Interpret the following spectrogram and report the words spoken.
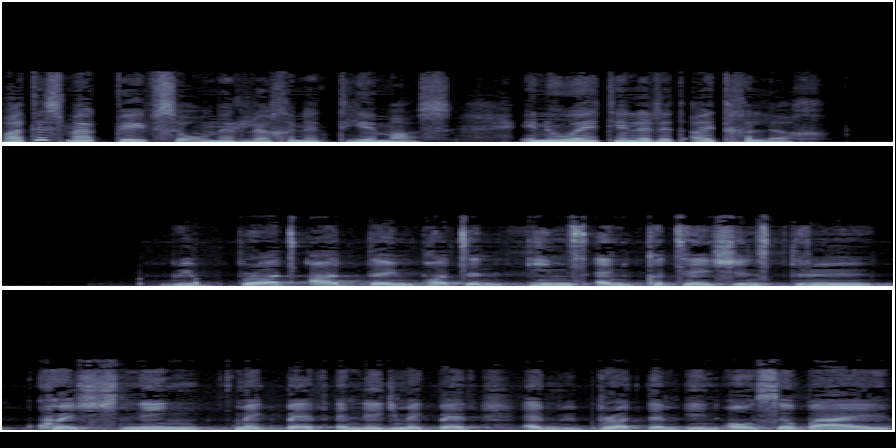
Wat is Macbeth se onderliggende temas en hoe het julle dit uitgelig? We brought out the important themes and quotations through questioning Macbeth and Lady Macbeth and we brought them in also by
